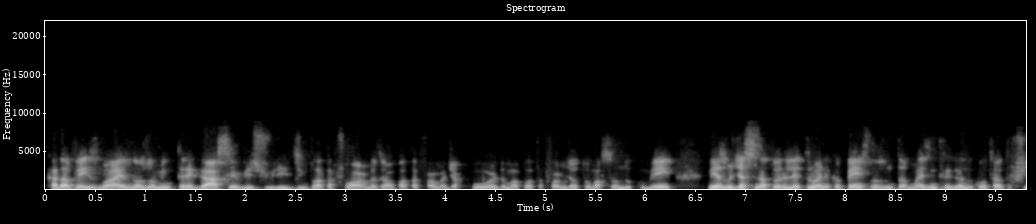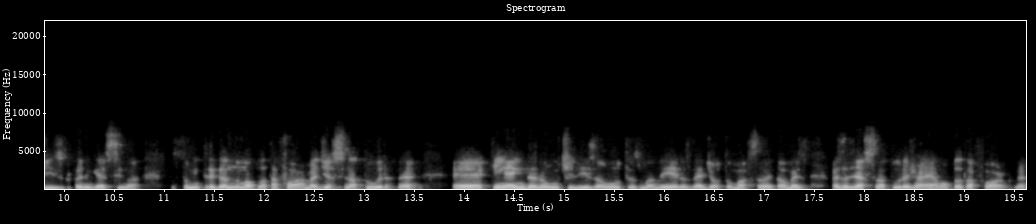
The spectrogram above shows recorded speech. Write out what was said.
cada vez mais nós vamos entregar serviços jurídicos em plataformas, é uma plataforma de acordo, uma plataforma de automação do documento, mesmo de assinatura eletrônica. Pense, nós não estamos mais entregando um contrato físico para ninguém assinar, nós estamos entregando numa plataforma de assinatura, né? É, quem ainda não utiliza outras maneiras né, de automação e tal, mas, mas a de assinatura já é uma plataforma, né?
